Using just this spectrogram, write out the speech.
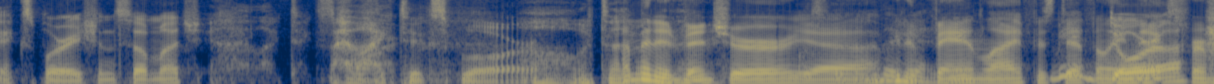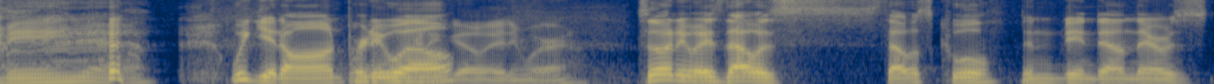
exploration so much. I like to. I like to explore. Oh, what's I'm an adventurer. Yeah, I mean, a van life is Me and definitely Dora. next for me. Yeah, We get on pretty We're gonna well. Go anywhere. So, anyways, that was that was cool. And being down there was,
